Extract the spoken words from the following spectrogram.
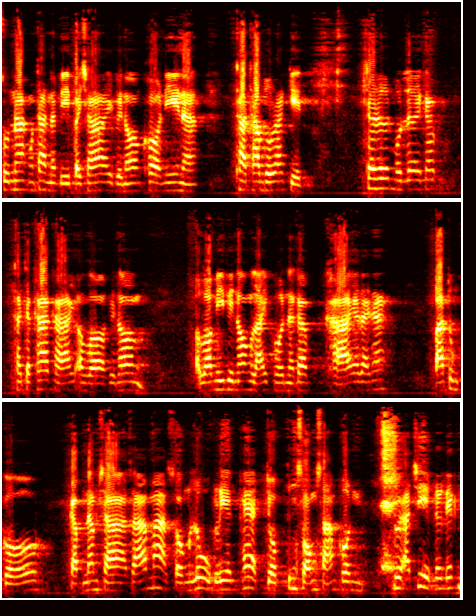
สุนนะของท่านนาบีไปใช้พี่น้องข้อนี้นะ ถ้าทำธุรกิจจเจริญหมดเลยครับ ถ้าจะค้าขายอัลลอฮ์พี่น้องอัลลอฮ์มีพี่น้องหลายคนนะครับ ขายอะไรนะปลาตุ้งโกกับน้ำชาสามารถส่งลูกเรียนแพทย์จบถึงสองสามคน ด้วยอาชีพเล็กๆ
